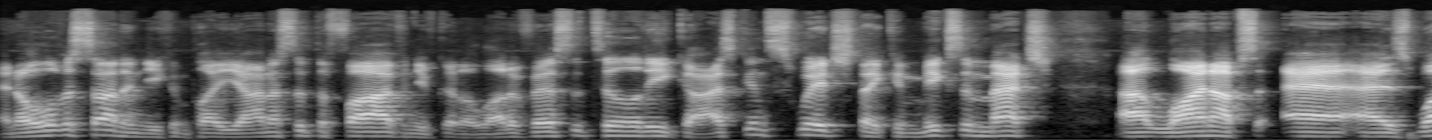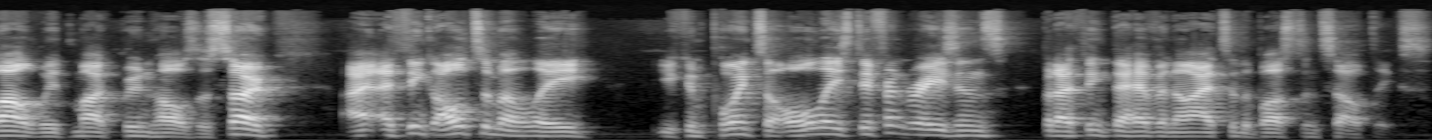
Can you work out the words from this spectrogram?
And all of a sudden, you can play Giannis at the five, and you've got a lot of versatility. Guys can switch, they can mix and match uh, lineups a- as well with Mike Budenholzer. So I-, I think ultimately you can point to all these different reasons, but I think they have an eye to the Boston Celtics.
